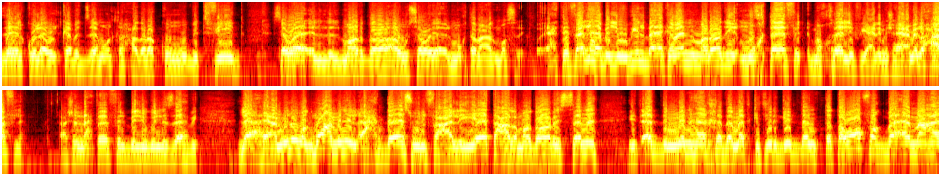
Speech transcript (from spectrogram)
زي الكلى والكبد زي ما قلت لحضراتكم وبتفيد سواء المرضى أو سواء المجتمع المصري. احتفالها باليوبيل بقى كمان المرة دي مختلف مختلف يعني مش هيعملوا حفلة. عشان نحتفل باليوبيل الذهبي. لا هيعملوا مجموعة من الأحداث والفعاليات على مدار السنة يتقدم منها خدمات كتير جدا. تتوافق بقى مع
